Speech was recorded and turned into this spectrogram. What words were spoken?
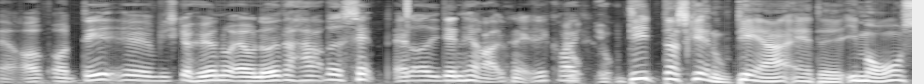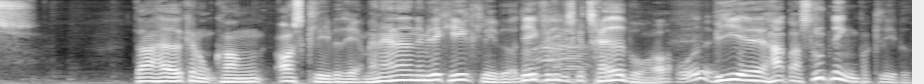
Ja, og, og det, øh, vi skal høre nu, er jo noget, der har været sendt allerede i den her radiokanal, ikke Jo, korrekt? jo, det der sker nu, det er, at øh, i morges, der havde Kanonkongen også klippet her, men han havde nemlig ikke helt klippet, og det er ikke, fordi vi skal træde på ham. Vi øh, har bare slutningen på klippet.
